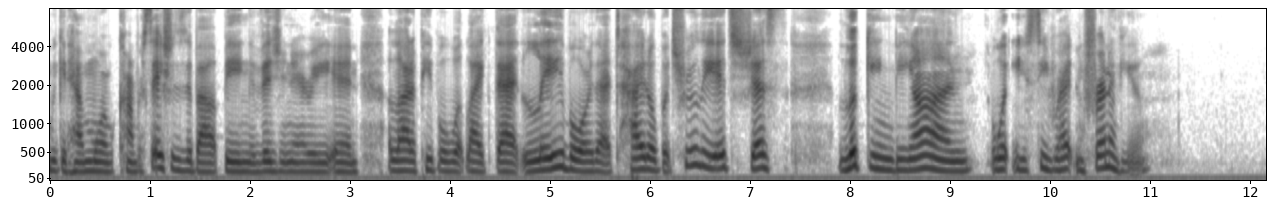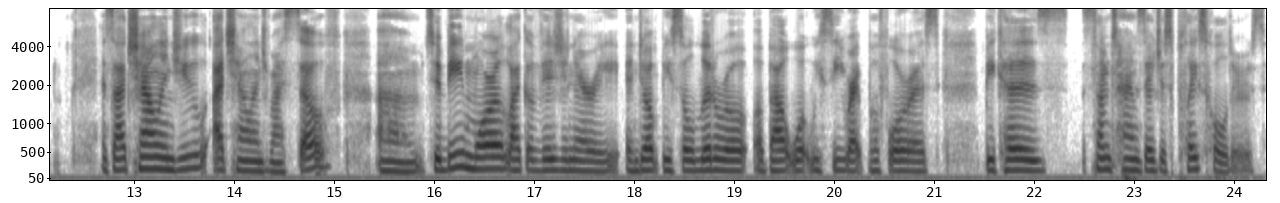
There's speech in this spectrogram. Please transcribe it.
we can have more conversations about being a visionary and a lot of people would like that label or that title but truly it's just looking beyond what you see right in front of you and so I challenge you, I challenge myself um, to be more like a visionary and don't be so literal about what we see right before us because sometimes they're just placeholders.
